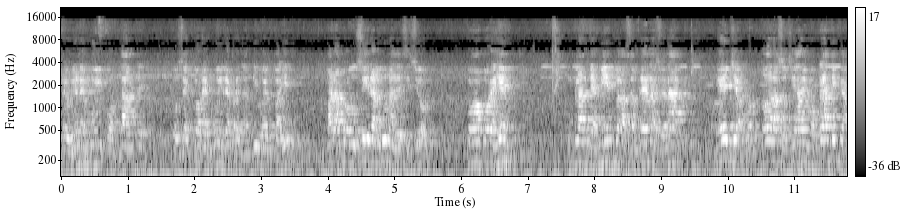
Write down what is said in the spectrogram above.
reuniones muy importantes con sectores muy representativos del país para producir algunas decisiones, como por ejemplo un planteamiento de la Asamblea Nacional hecha por toda la sociedad democrática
